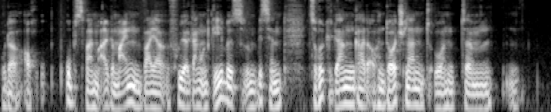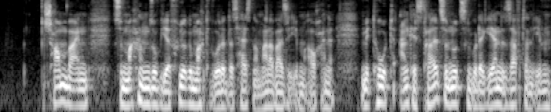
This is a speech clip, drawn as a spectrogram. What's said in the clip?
oder auch Obstwein im Allgemeinen war ja früher gang und gäbe, ist so ein bisschen zurückgegangen, gerade auch in Deutschland und ähm, Schaumwein zu machen, so wie er früher gemacht wurde. Das heißt normalerweise eben auch eine Methode ancestral zu nutzen, wo der gärende Saft dann eben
